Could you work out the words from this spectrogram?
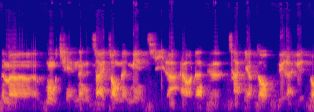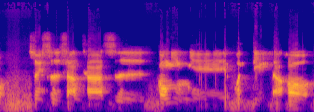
那么目前那个栽种的面积啦，还有那个产量都越来越多，所以事实上它是供应也稳定，然后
